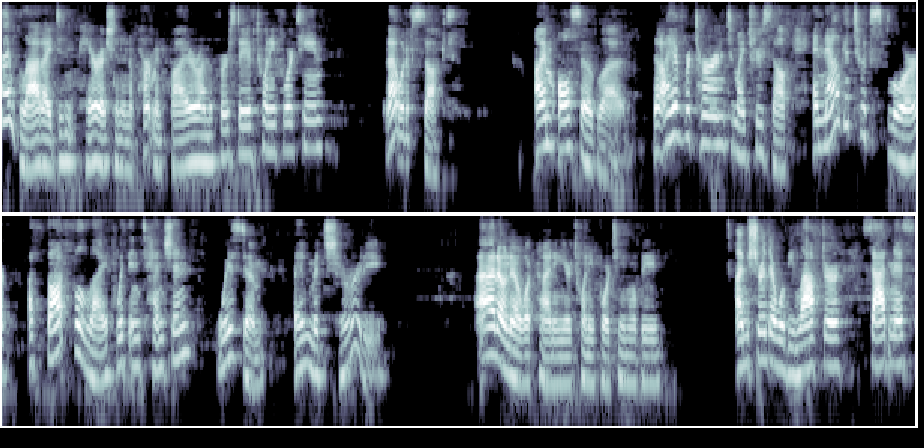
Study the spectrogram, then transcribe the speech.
I'm glad I didn't perish in an apartment fire on the first day of 2014. That would have sucked. I'm also glad that I have returned to my true self and now get to explore a thoughtful life with intention, wisdom, and maturity. I don't know what kind of year 2014 will be. I'm sure there will be laughter, sadness,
